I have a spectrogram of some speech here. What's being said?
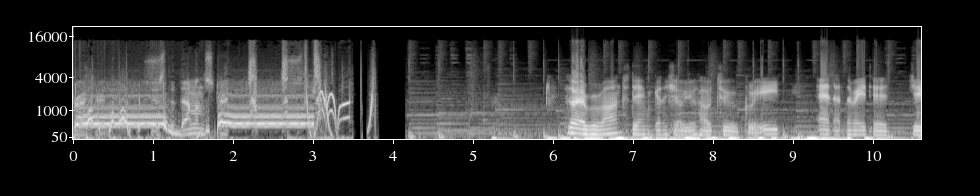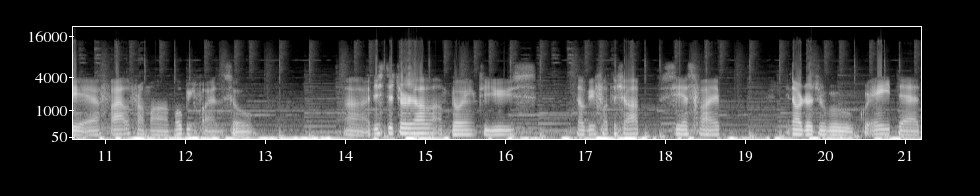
record is to demonstrate. Hello everyone, today I'm gonna show you how to create an animated GIF file from a movie file. So, uh, this tutorial, I'm going to use Adobe Photoshop CS5 in order to create that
